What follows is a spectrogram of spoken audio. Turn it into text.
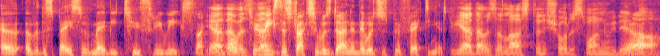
uh, over the space of maybe two, three weeks. Like Yeah, the, that well, was two that- weeks. The structure was done, and they were just perfecting it. Yeah, that was the last and shortest one we did. Yeah.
